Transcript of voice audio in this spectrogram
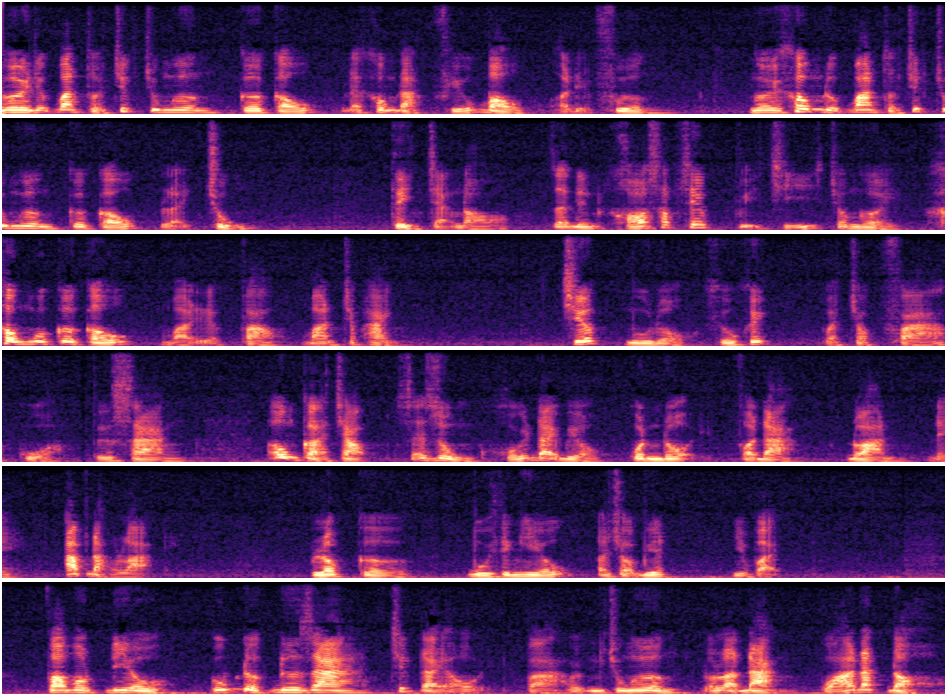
Người được Ban Tổ chức Trung ương cơ cấu lại không đạt phiếu bầu ở địa phương, người không được Ban Tổ chức Trung ương cơ cấu lại trúng. Tình trạng đó dẫn đến khó sắp xếp vị trí cho người không có cơ cấu mà được vào Ban chấp hành. Trước mưu đồ khiêu khích và chọc phá của Tứ Sang, ông Cả Trọng sẽ dùng khối đại biểu quân đội và đảng đoàn để áp đảo lại. Blogger Bùi Thanh Hiếu đã cho biết như vậy. Và một điều cũng được đưa ra trước đại hội và hội nghị trung ương đó là đảng quá đắt đỏ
